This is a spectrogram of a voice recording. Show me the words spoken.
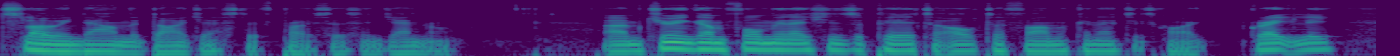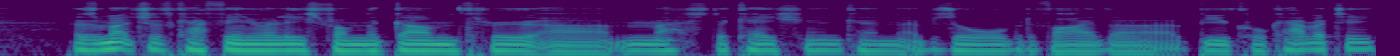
slowing down the digestive process in general. Um, chewing gum formulations appear to alter pharmacokinetics quite greatly. As much of caffeine released from the gum through uh, mastication can absorbed via the buccal cavity,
